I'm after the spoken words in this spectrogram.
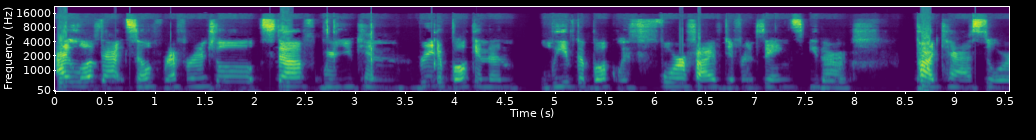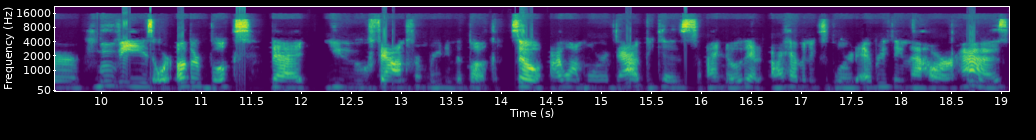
I love that self referential stuff where you can read a book and then leave the book with four or five different things, either podcasts or movies or other books that you found from reading the book. So I want more of that because I know that I haven't explored everything that horror has.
